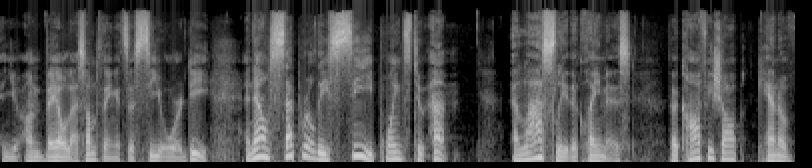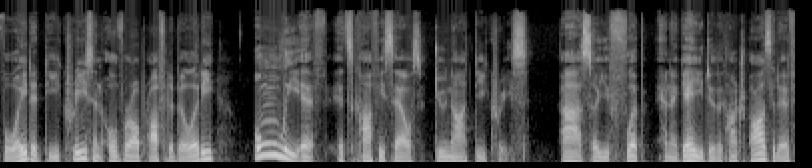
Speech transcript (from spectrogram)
and you unveil that something, it's a C or D. And now separately, C points to M. And lastly, the claim is the coffee shop can avoid a decrease in overall profitability only if its coffee sales do not decrease. Ah, so you flip and again you do the contrapositive.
